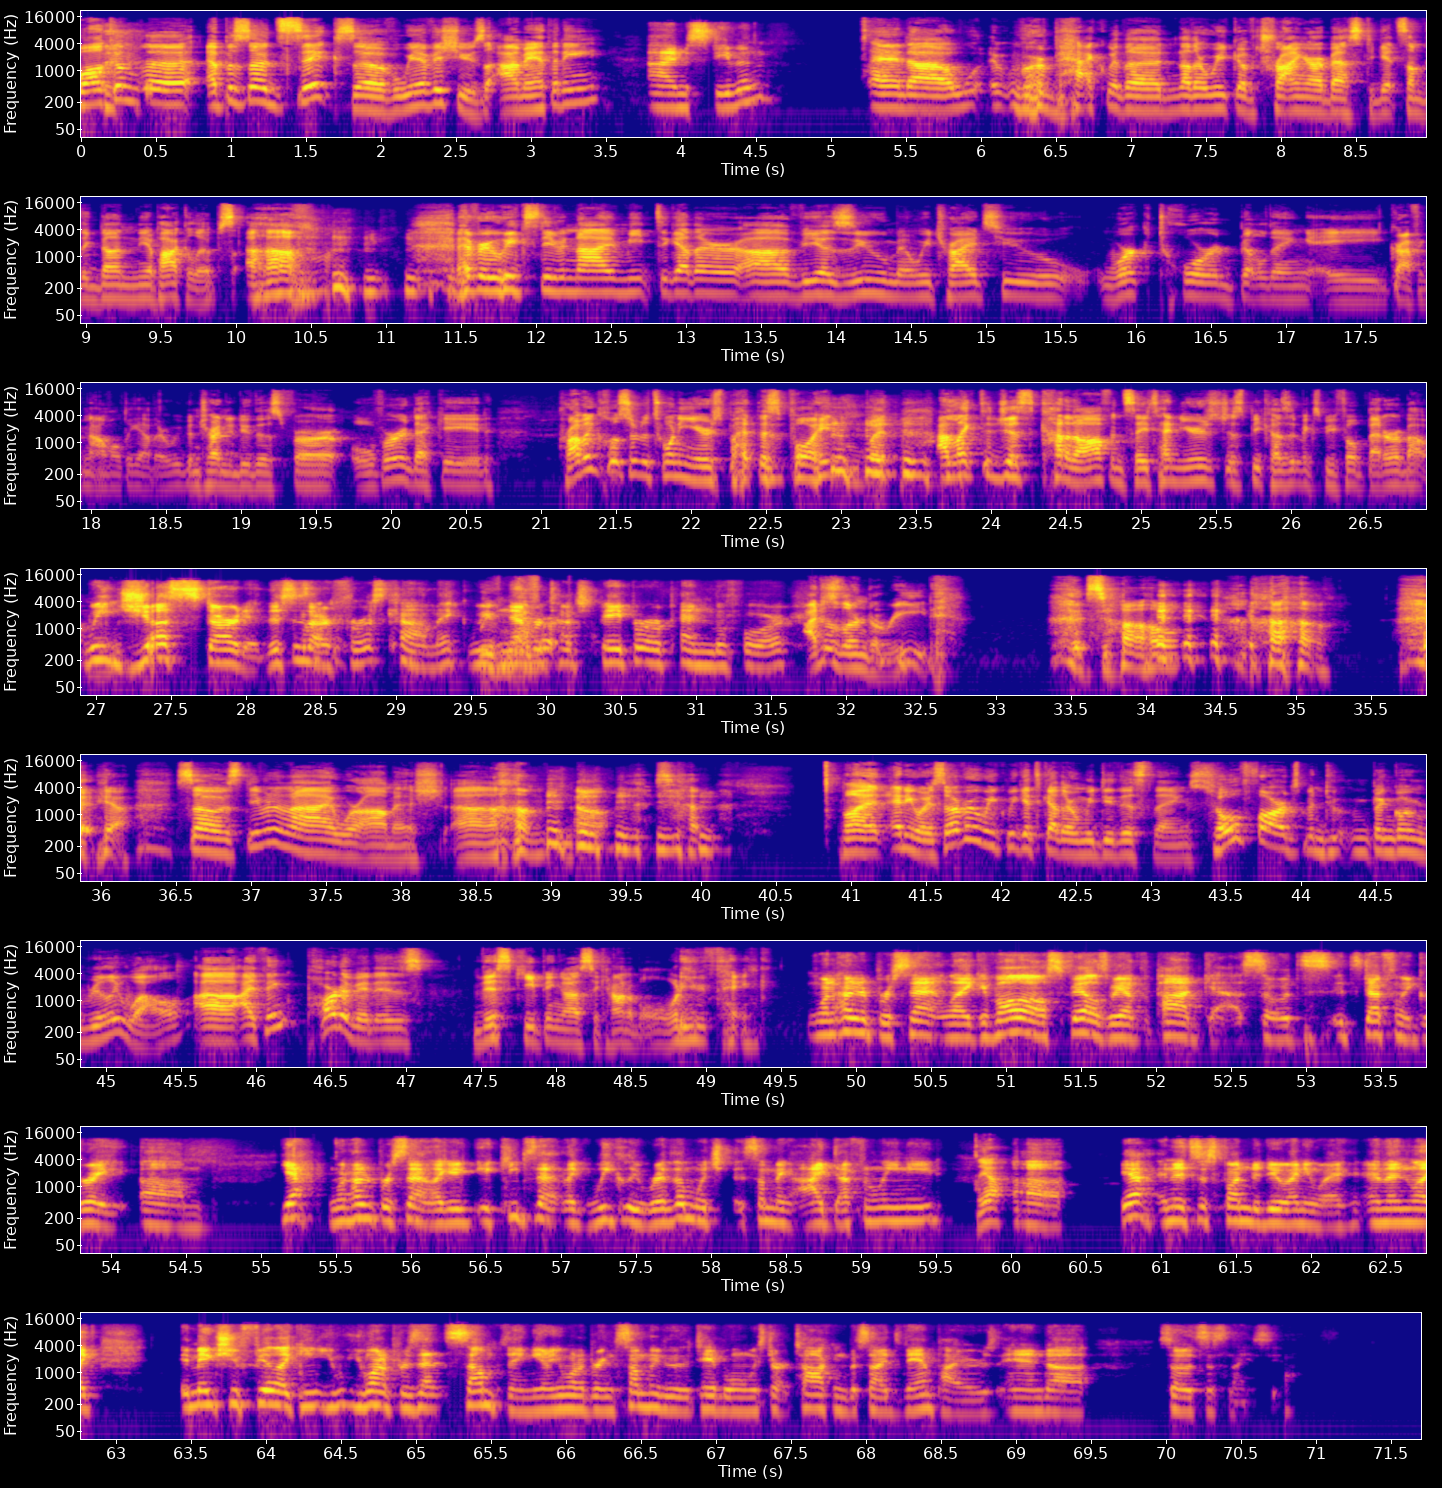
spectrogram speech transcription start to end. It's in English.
Welcome to episode six of We Have Issues. I'm Anthony. I'm Steven. And uh, we're back with another week of trying our best to get something done in the apocalypse. Um, every week, Steven and I meet together uh, via Zoom and we try to work toward building a graphic novel together. We've been trying to do this for over a decade probably closer to 20 years by this point but i like to just cut it off and say 10 years just because it makes me feel better about we me. just started. This is our first comic. We've, We've never, never- touched paper or pen before. I just learned to read. So um, yeah. So stephen and i were amish. Um, no. So- but anyway so every week we get together and we do this thing. So far it's been do- been going really well. Uh, i think part of it is this keeping us accountable. What do you think 100% like if all else fails we have the podcast. So it's it's definitely great. Um yeah 100% like it, it keeps that like weekly rhythm which is something i definitely need. Yeah. uh yeah and it's just fun to do anyway. And then like it makes you feel like you, you, you want to present something you know you want to bring something to the table when we start talking besides vampires. And uh so it's just nice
